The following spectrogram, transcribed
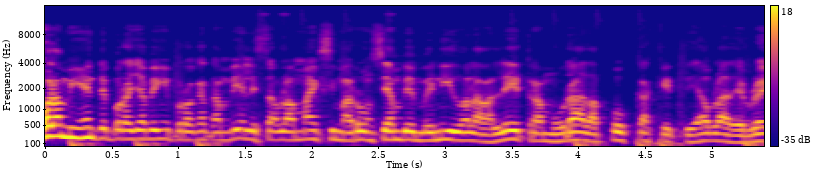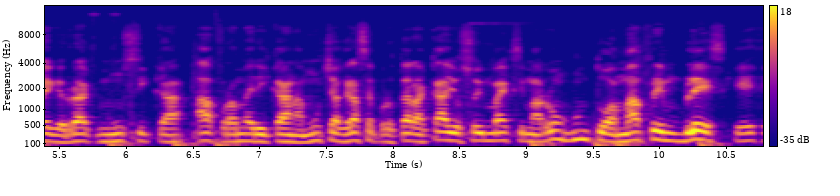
Hola mi gente por allá bien y por acá también les habla Maxi Marrón. Sean bienvenidos a la letra morada podcast que te habla de reggae, rap, música afroamericana. Muchas gracias por estar acá. Yo soy Maxi Marrón junto a Mafren Bless, que es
